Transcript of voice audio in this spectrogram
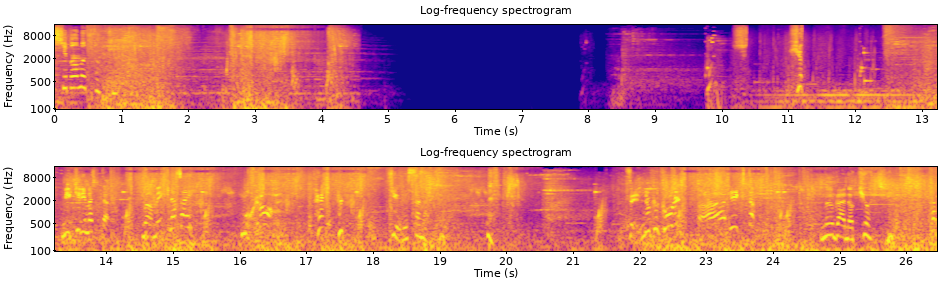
いうー垂れしぼむ時見切りましたわめきなさい燃えろへっ許さない全力攻撃パーディクト無我の境地はっ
